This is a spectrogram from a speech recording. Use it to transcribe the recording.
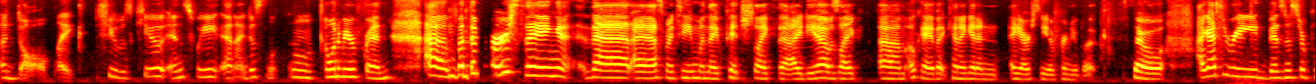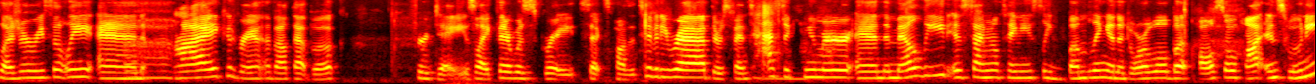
a doll. Like she was cute and sweet, and I just mm, I want to be her friend. Um, but the first thing that I asked my team when they pitched like the idea, I was like, um, okay, but can I get an ARC of her new book? So I got to read Business or Pleasure recently, and uh. I could rant about that book for days. Like there was great sex positivity rap, there's fantastic mm-hmm. humor, and the male lead is simultaneously bumbling and adorable, but also hot and swoony.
